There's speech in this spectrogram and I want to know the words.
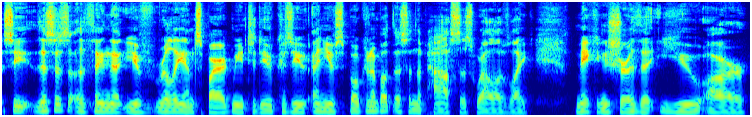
See, this is a thing that you've really inspired me to do because you and you've spoken about this in the past as well of like making sure that you are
